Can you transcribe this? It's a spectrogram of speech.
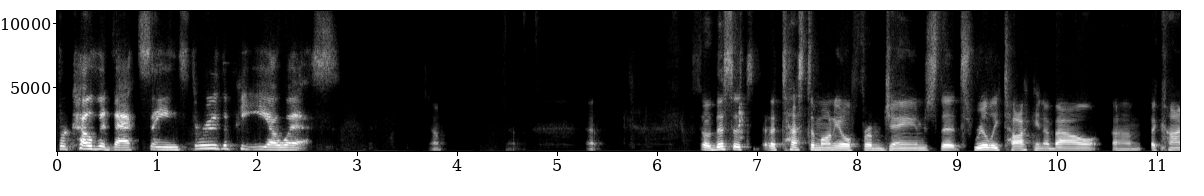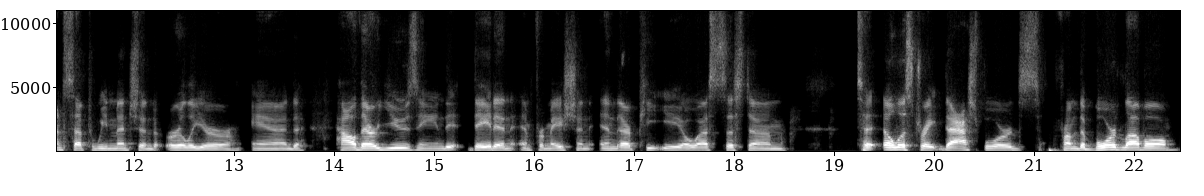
for COVID vaccines through the PEOS. So this is a testimonial from James that's really talking about um, a concept we mentioned earlier and how they're using the data and information in their PEOS system to illustrate dashboards from the board level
